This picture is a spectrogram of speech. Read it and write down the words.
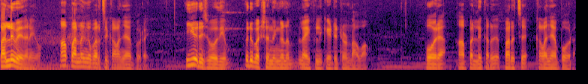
പല്ലുവേദനയോ? ആ പല്ലങ്ങ് പറിച്ച് കളഞ്ഞാൽ പോരെ. ഈ ഒരു ചോദ്യം ഒരു പക്ഷേ നിങ്ങളും ലൈഫിൽ കേട്ടിട്ടുണ്ടാവാം. പോരാ ആ പല്ല് പറിച്ച് കളഞ്ഞാൽ പോരാ.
